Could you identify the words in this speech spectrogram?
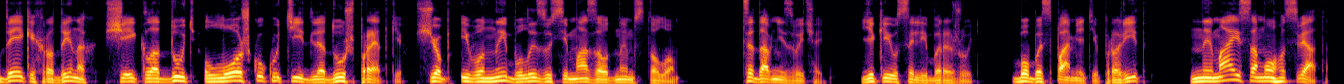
деяких родинах ще й кладуть ложку куті для душ предків, щоб і вони були з усіма за одним столом. Це давній звичай, який у селі бережуть, бо без пам'яті про рід немає самого свята.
